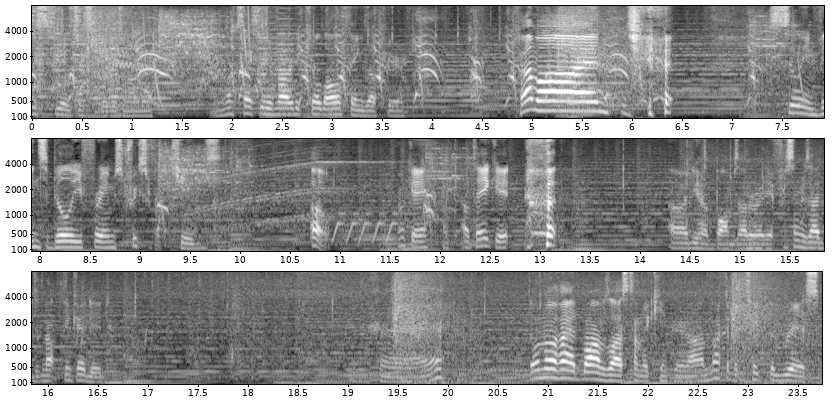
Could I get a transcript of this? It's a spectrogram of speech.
this feels just as big as normal. Looks like we've already killed all things up here. Come on! Silly invincibility frames, tricks for kids. Oh, okay, I'll, take it. oh, I do have bombs out already. For some reason, I did not think I did. Don't know if I had bombs last time I came here now. I'm not going to take the risk.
